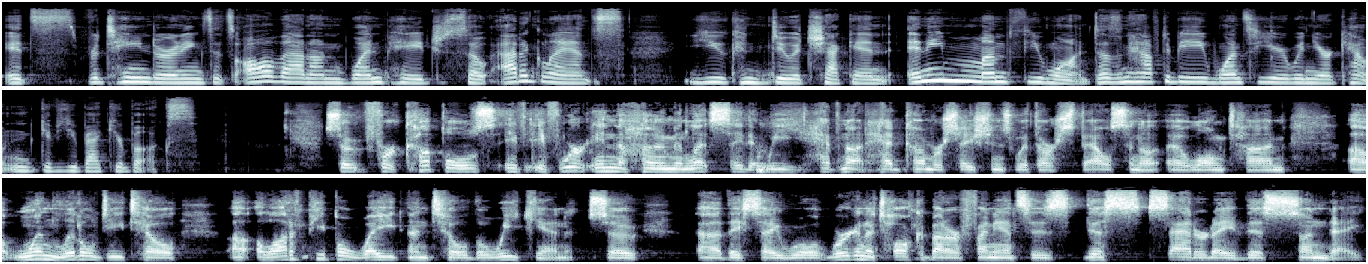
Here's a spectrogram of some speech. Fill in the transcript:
it's retained earnings. It's all that on one page. So at a glance, you can do a check in any month you want. Doesn't have to be once a year when your accountant gives you back your books. So, for couples, if, if we're in the home and let's say that we have not had conversations with our spouse in a, a long time, uh, one little detail uh, a lot of people wait until the weekend. So, uh, they say, Well, we're going to talk about our finances this Saturday, this Sunday.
